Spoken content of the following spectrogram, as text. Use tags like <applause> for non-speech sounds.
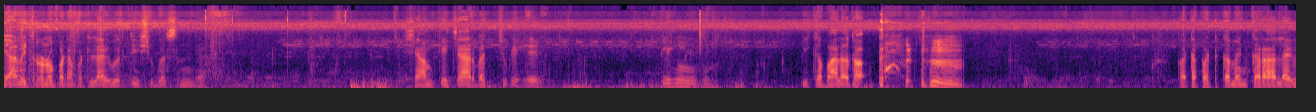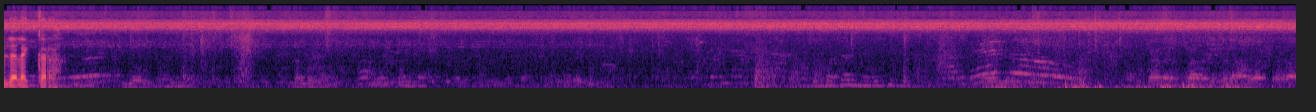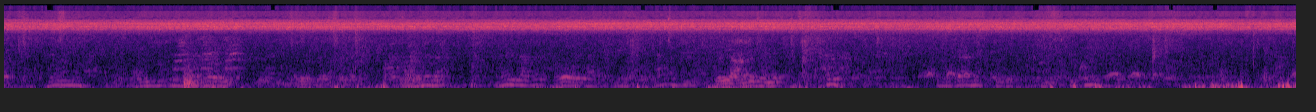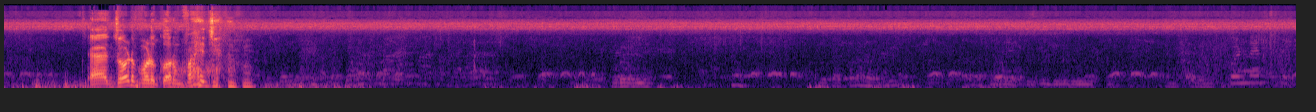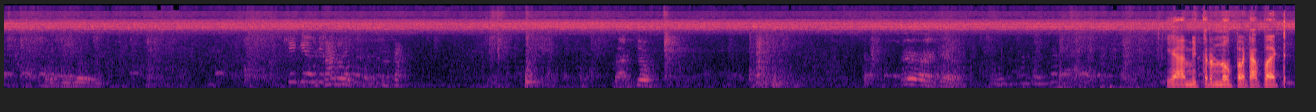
या मित्रांनो पटापट लाइव वरती शुभ संध्या। शाम के चार बज चुके हैं। क्लिंग पिकअप आला होता पटापट कमेंट करा लाईव्हला लाइक करा। जोडफोड करून पाहिजे. या मित्रांनो पटापट.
